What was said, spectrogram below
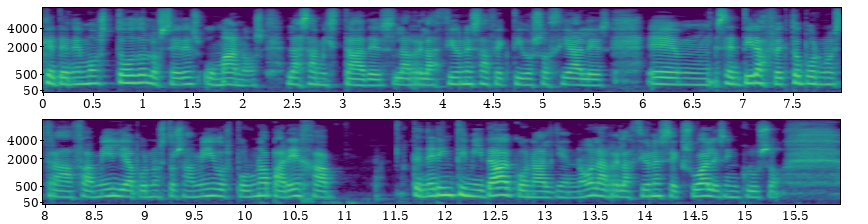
que tenemos todos los seres humanos, las amistades, las relaciones afectivos sociales, em, sentir afecto por nuestra familia, por nuestros amigos, por una pareja, tener intimidad con alguien, ¿no? Las relaciones sexuales incluso.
